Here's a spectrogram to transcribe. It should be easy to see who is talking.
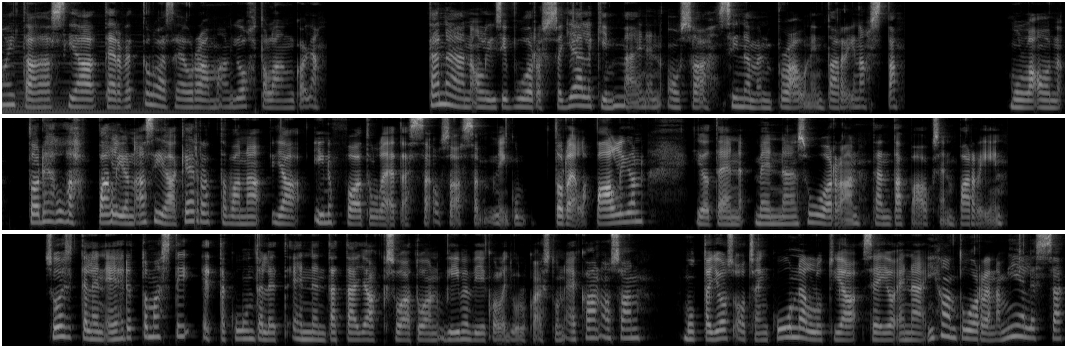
Speaker 1: Moi taas ja tervetuloa seuraamaan Johtolankoja. Tänään olisi vuorossa jälkimmäinen osa Cinnamon Brownin tarinasta. Mulla on todella paljon asiaa kerrottavana ja infoa tulee tässä osassa niin kuin todella paljon, joten mennään suoraan tämän tapauksen pariin. Suosittelen ehdottomasti, että kuuntelet ennen tätä jaksoa tuon viime viikolla julkaistun ekan osan, mutta jos oot sen kuunnellut ja se ei ole enää ihan tuoreena mielessä,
